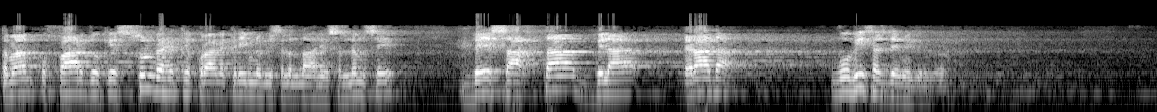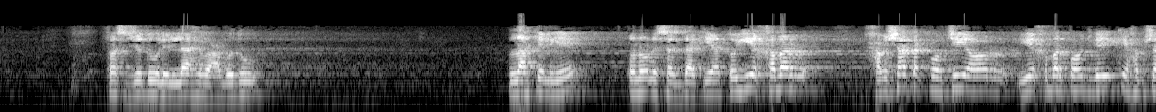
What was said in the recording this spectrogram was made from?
تمام کفار جو کہ سن رہے تھے قرآن کریم نبی صلی اللہ علیہ وسلم سے، بے ساختہ، بلا ارادہ وہ بھی سجدے میں گر گئے۔ فسجد اللہ وابدو اللہ کے لیے انہوں نے سجدہ کیا۔ تو یہ خبر حبشہ تک پہنچی اور یہ خبر پہنچ گئی کہ حبشہ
